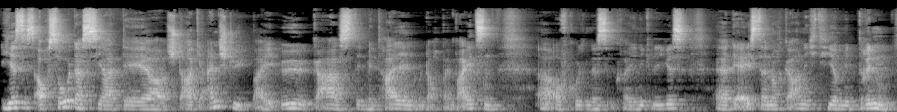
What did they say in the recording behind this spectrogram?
hier ist es auch so, dass ja der starke Anstieg bei Öl, Gas, den Metallen und auch beim Weizen äh, aufgrund des Ukraine-Krieges, äh, der ist dann noch gar nicht hier mit drin.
